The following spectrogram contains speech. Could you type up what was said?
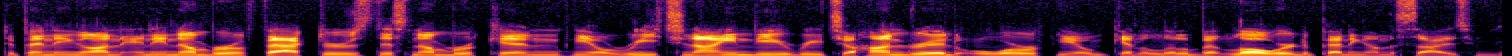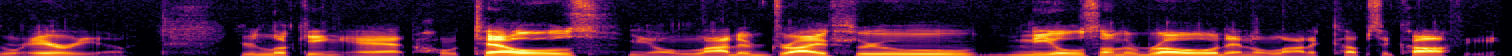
Depending on any number of factors, this number can, you know, reach 90, reach 100, or, you know, get a little bit lower depending on the size of your area. You're looking at hotels, you know, a lot of drive-through meals on the road and a lot of cups of coffee.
